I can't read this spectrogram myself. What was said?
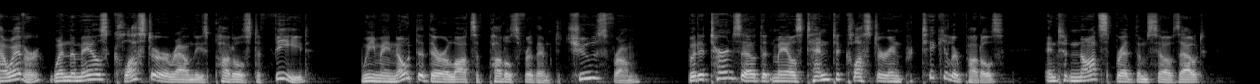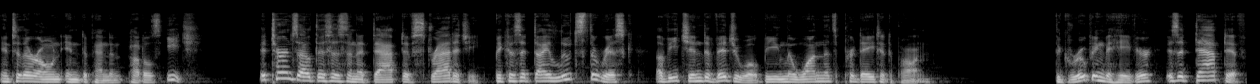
However, when the males cluster around these puddles to feed, we may note that there are lots of puddles for them to choose from, but it turns out that males tend to cluster in particular puddles and to not spread themselves out into their own independent puddles each. It turns out this is an adaptive strategy because it dilutes the risk of each individual being the one that's predated upon. The grouping behavior is adaptive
